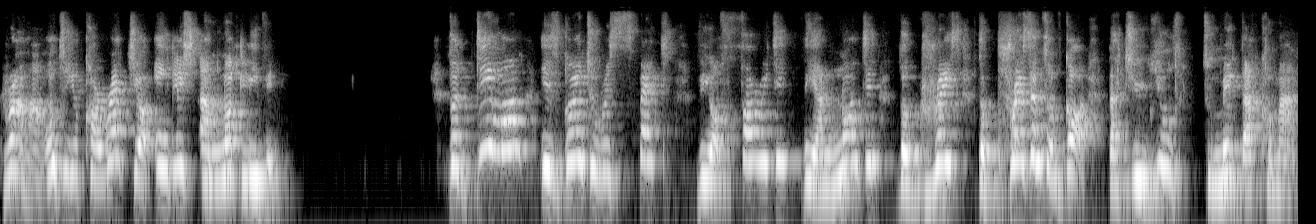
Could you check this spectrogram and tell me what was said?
grammar, until you correct your English, I'm not leaving. The demon is going to respect the authority, the anointing, the grace, the presence of God that you use to make that command.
